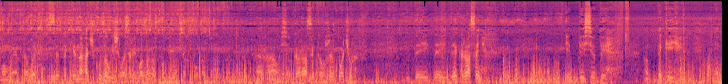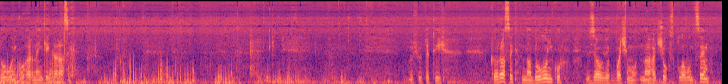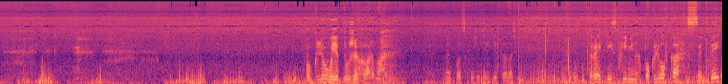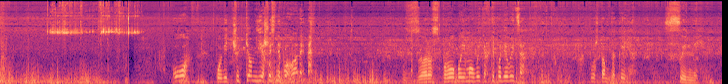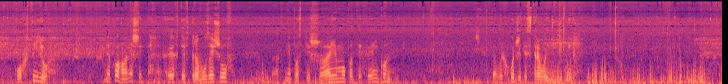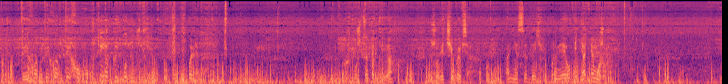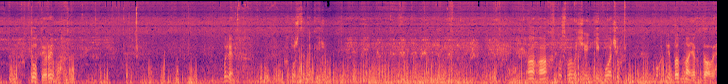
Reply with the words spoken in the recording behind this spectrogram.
момент, але все-таки на гачку залишилась риба. Зараз подивимося, хто там. Ага, ось карасика вже бачу. Іде, іде, іде красень. Іди сюди. От такий на долоньку гарненький карасик. Ось такий карасик на долоньку. Взяв, як бачимо, на гачок з плавунцем. Покльовує дуже гарно. Подскажіть, де карась? Третій спінінг покльовка сидить. О, по відчуттям є щось непогане. Зараз спробуємо витягти, подивитися. Хто ж там такий сильний? Ох ти йо. Непоганий ще. Ех, ти в траву зайшов. Не поспішаємо потихеньку. Та виходь же ти з трави, негідник. Тихо, тихо, тихо. Ух ти, який потужний. Блін. Хто ж це такий, а? Що відчепився? А ні, сидить. Блін, я його підняти не можу. Хто ти, риба? Блін. Хто ж це такий? Ага, хтось величенький бачу. Ох ти до дна як дали.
